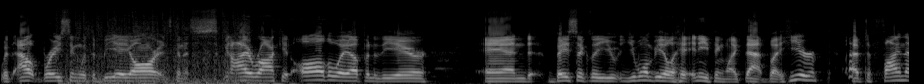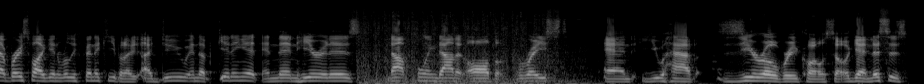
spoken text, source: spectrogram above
without bracing with the BAR. It's going to skyrocket all the way up into the air and basically you, you won't be able to hit anything like that. But here I have to find that brace spot again really finicky but I, I do end up getting it. And then here it is not pulling down at all but braced. And you have zero recoil. So again this is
